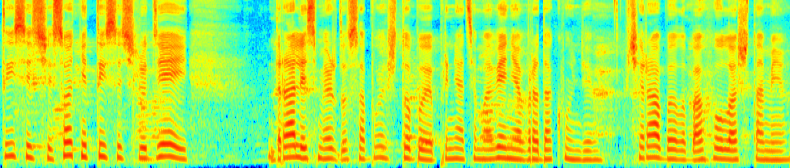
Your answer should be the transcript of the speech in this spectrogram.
тысячи, сотни тысяч людей дрались между собой, чтобы принять омовение в Радакунде. Вчера было Бахулаштами,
